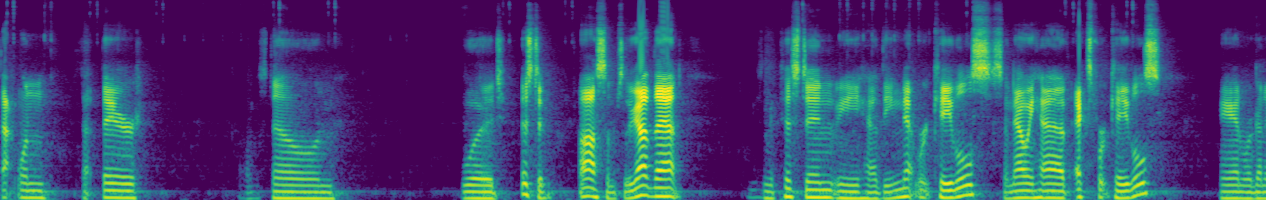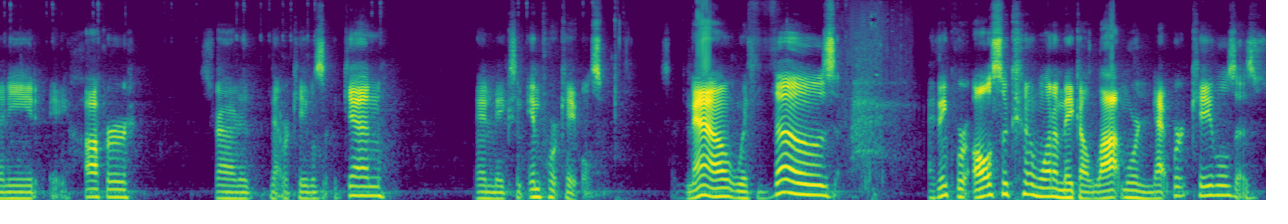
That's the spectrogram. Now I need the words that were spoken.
that one, that there. Stone, wood, piston. Awesome. So we got that. Using the piston, we have the network cables. So now we have export cables. And we're going to need a hopper, surrounded network cables again, and make some import cables. So now with those, I think we're also going to want to make a lot more network cables as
